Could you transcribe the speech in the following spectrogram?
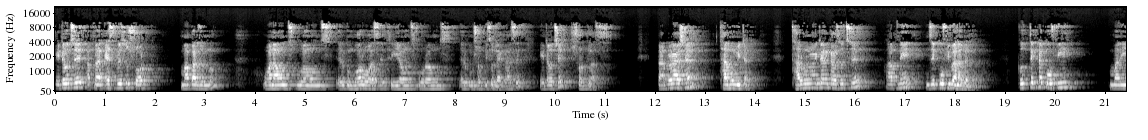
এটা হচ্ছে আপনার এসপ্রেসো শর্ট মাপার জন্য। ওয়ান আউন্স টু আউন্স এরকম বড় আছে থ্রি আউন্স ফোর আউন্স এরকম সবকিছু লেখা আছে। এটা হচ্ছে শর্ট গ্লাস তারপরে আসেন থার্মোমিটার। থার্মোমিটারের কাজ হচ্ছে আপনি যে কফি বানাবেন, প্রত্যেকটা কফির মানে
